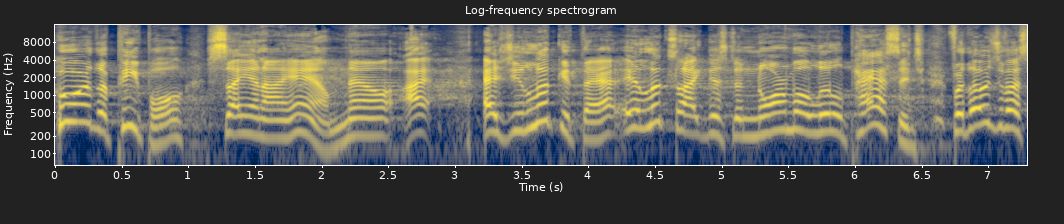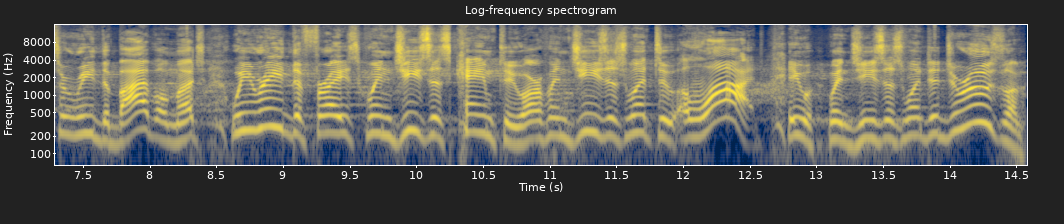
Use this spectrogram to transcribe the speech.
Who are the people saying I am? Now, I as you look at that, it looks like just a normal little passage. For those of us who read the Bible much, we read the phrase when Jesus came to or when Jesus went to a lot. He, when Jesus went to Jerusalem,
